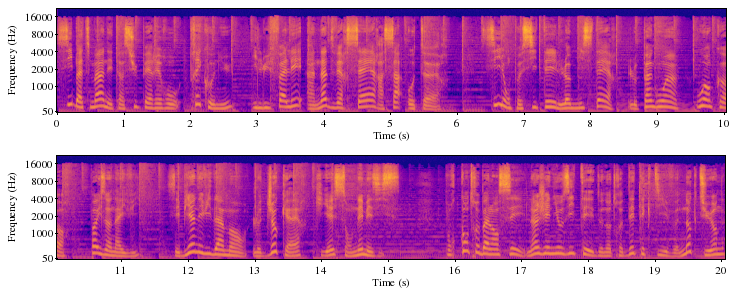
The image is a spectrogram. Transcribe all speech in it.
Si Batman est un super-héros très connu, il lui fallait un adversaire à sa hauteur. Si on peut citer l'homme mystère, le pingouin ou encore Poison Ivy, c'est bien évidemment le Joker qui est son némésis. Pour contrebalancer l'ingéniosité de notre détective nocturne,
